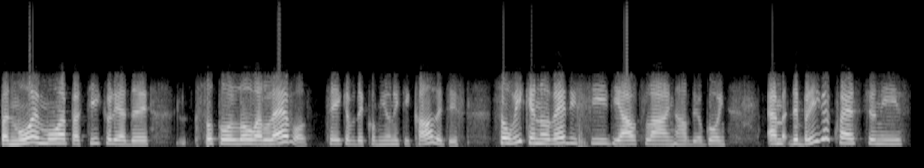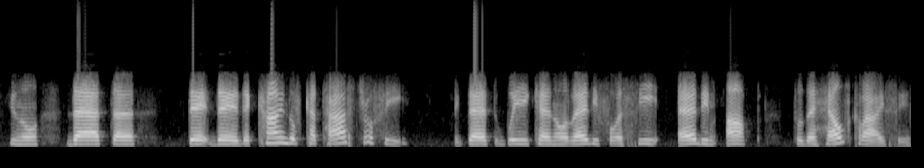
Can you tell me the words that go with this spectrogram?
But more and more, particularly at the so-called lower level, take of the community colleges. So we can already see the outline how they're going. Um, the bigger question is, you know, that uh, the the the kind of catastrophe that we can already foresee adding up to the health crisis,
